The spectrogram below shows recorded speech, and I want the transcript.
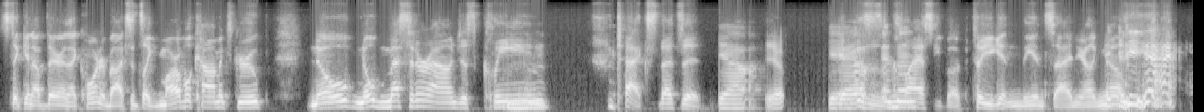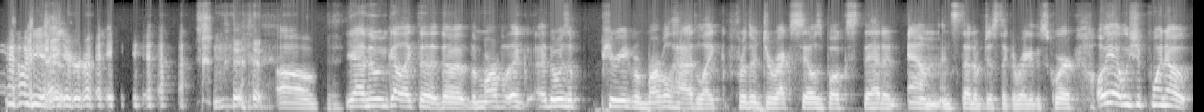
sticking up there in that corner box. It's like Marvel Comics Group. No, no messing around. Just clean text. That's it. yeah. Yep. Yeah. this is a and then- classy book until you get in the inside and you're like, no. yeah, yeah, you're right. Yeah. um, yeah, and then we've got like the the the Marvel. Like, uh, there was a period where Marvel had like for their direct sales books, they had an M instead of just like a regular square. Oh yeah, we should point out.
